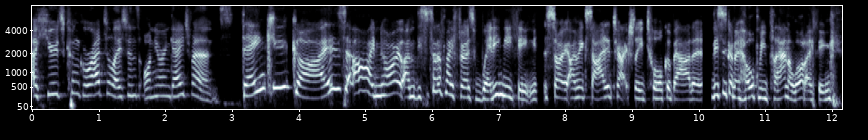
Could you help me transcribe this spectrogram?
a huge congratulations on your engagement. Thank you, guys. Oh, I know. I'm, this is sort of my first wedding thing. So I'm excited to actually talk about it. This is going to help me plan a lot, I think.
